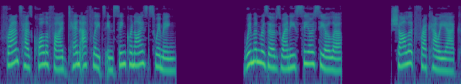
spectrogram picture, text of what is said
France has qualified 10 athletes in synchronized swimming. Women reserves Wani Siosiola Charlotte Frakawiak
